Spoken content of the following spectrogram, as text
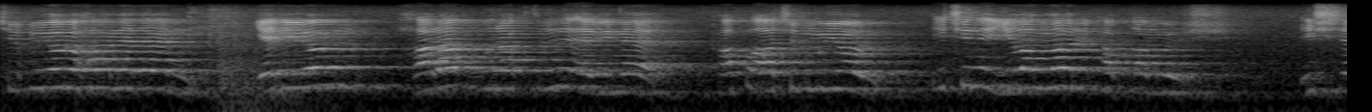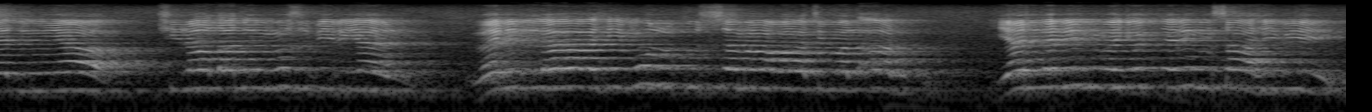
Çıkıyor haneden. Geliyor harap bıraktığı evine. Kapı açılmıyor. İçini yılanlar kaplamış. İşte dünya kiraladığımız bir yer. Velillahi mulku semavati vel ard. Yerlerin ve göklerin sahibi.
